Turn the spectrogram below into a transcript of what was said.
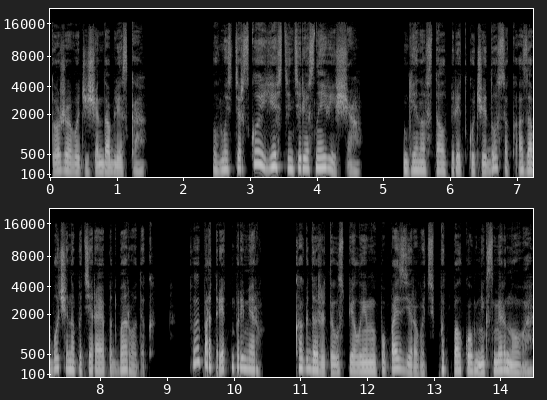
тоже вычищен до блеска». «В мастерской есть интересные вещи». Гена встал перед кучей досок, озабоченно потирая подбородок. «Твой портрет, например. Когда же ты успела ему попозировать, подполковник Смирнова?»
